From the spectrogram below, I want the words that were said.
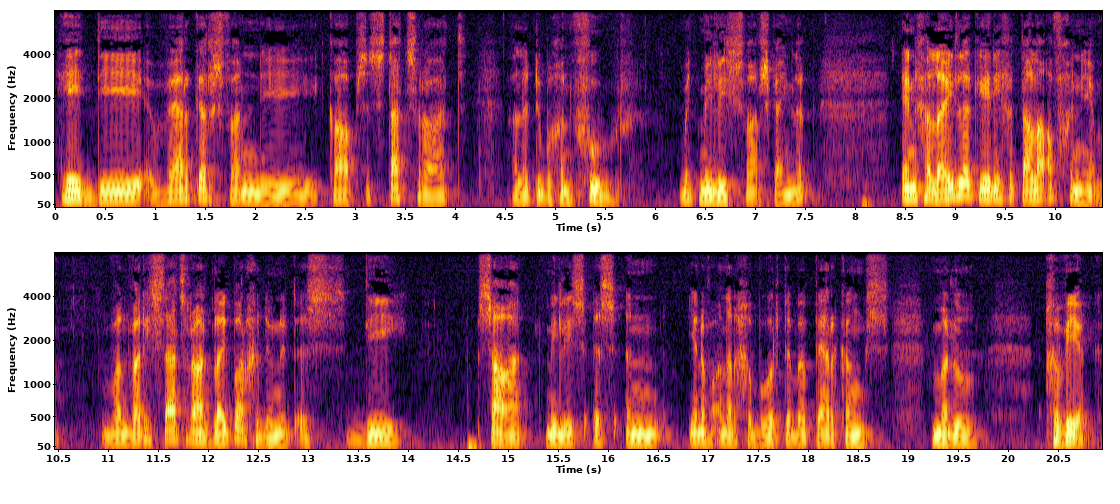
het die werkers van die Kaapse Stadsraad hulle toe begin voer met milies waarskynlik. En geleidelik het die getalle afgeneem. Want wat die Stadsraad blykbaar gedoen het is die saad milies is in een of ander geboortebeperkingsmiddel geweek.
